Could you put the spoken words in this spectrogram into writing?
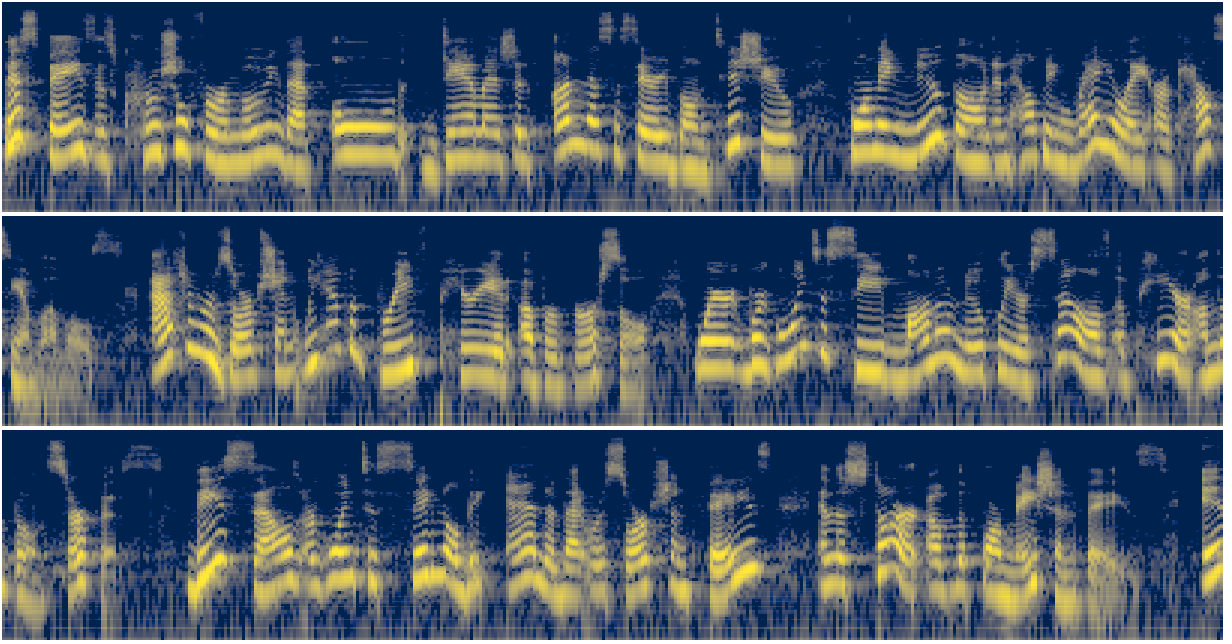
This phase is crucial for removing that old, damaged, and unnecessary bone tissue, forming new bone and helping regulate our calcium levels. After resorption, we have a brief period of reversal where we're going to see mononuclear cells appear on the bone surface. These cells are going to signal the end of that resorption phase and the start of the formation phase. In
